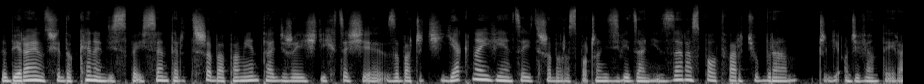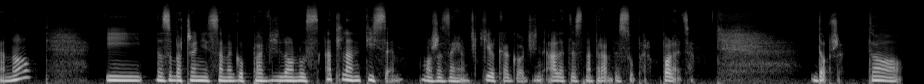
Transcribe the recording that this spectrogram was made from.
Wybierając się do Kennedy Space Center, trzeba pamiętać, że jeśli chce się zobaczyć jak najwięcej, trzeba rozpocząć zwiedzanie zaraz po otwarciu bram, czyli o 9 rano. I no, zobaczenie samego pawilonu z Atlantisem może zająć kilka godzin, ale to jest naprawdę super. Polecam. Dobrze, to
